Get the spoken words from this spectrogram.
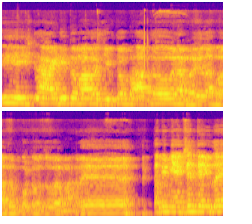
એ ઇન્સ્ટા આઈડી તો મારો જીવતો બાધો ને મરેલા બાધો ફોટો જોવે મારે. તમે મેન્શન કર્યું લે.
